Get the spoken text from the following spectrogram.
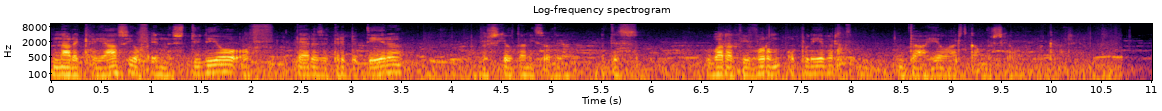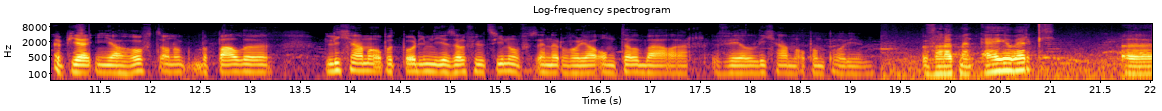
naar de creatie of in de studio of tijdens het repeteren, verschilt dat niet zoveel. Het is wat dat die vorm oplevert, dat heel hard kan verschillen van elkaar. Heb jij in jouw hoofd dan ook bepaalde lichamen op het podium die je zelf wilt zien? Of zijn er voor jou ontelbaar veel lichamen op een podium? Vanuit mijn eigen werk uh,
